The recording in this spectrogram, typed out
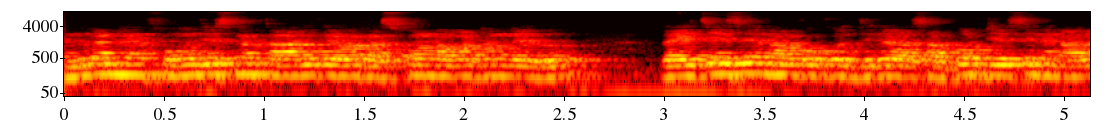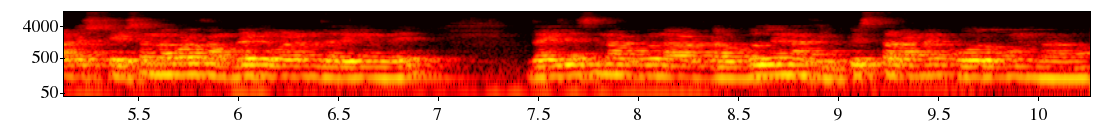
ఎందుకంటే నేను ఫోన్ చేసిన కాల్కి ఎవరు రెస్పాండ్ అవ్వటం లేదు. దయచేసి నాకు కొద్దిగా సపోర్ట్ చేసి నేను ఆల్రెడీ స్టేషన్లో కూడా కంప్లైంట్ ఇవ్వడం జరిగింది. దయచేసి నాకు నా డబ్బుల్ని నాకు ఇప్పిస్తారని కోరుకుంటున్నాను.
